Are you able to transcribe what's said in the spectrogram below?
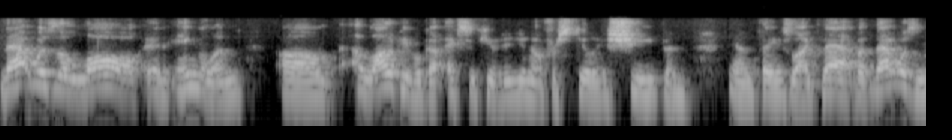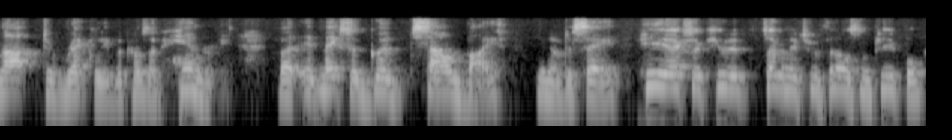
That was the law in England. Um, a lot of people got executed, you know, for stealing sheep and and things like that. But that was not directly because of Henry. But it makes a good soundbite you know, to say he executed 72,000 people.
